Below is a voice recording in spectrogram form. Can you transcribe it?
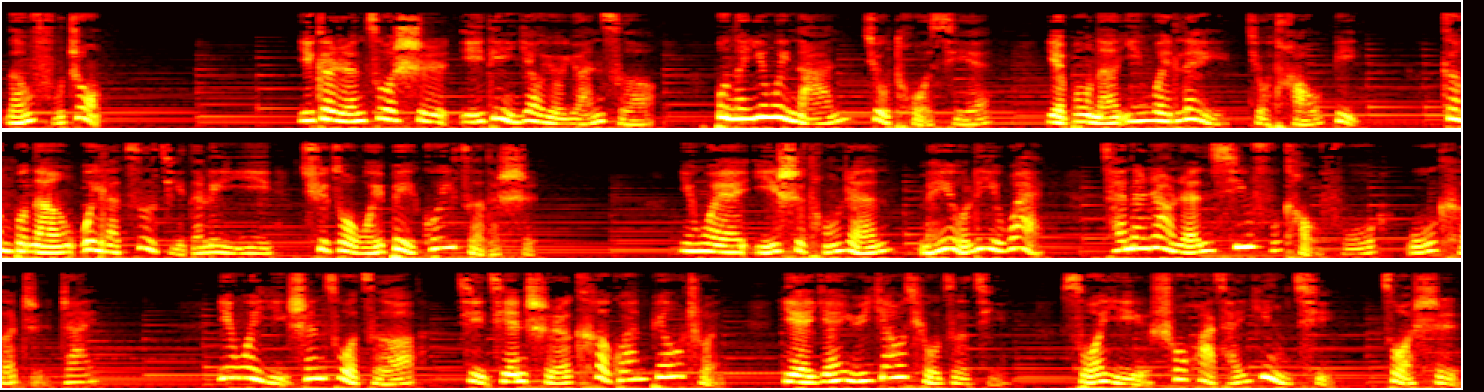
能服众。一个人做事一定要有原则，不能因为难就妥协，也不能因为累就逃避，更不能为了自己的利益去做违背规则的事。因为一视同仁，没有例外，才能让人心服口服，无可指摘。因为以身作则，既坚持客观标准，也严于要求自己。所以说话才硬气，做事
